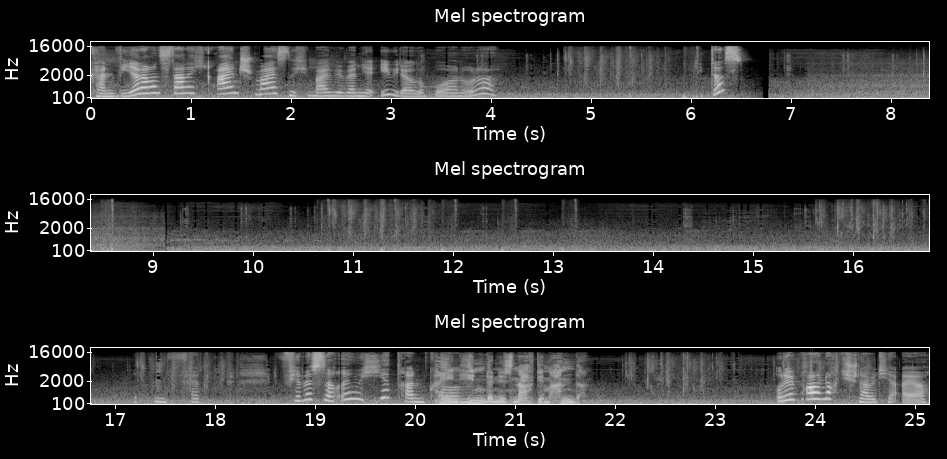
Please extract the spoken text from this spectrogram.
Können wir uns da nicht reinschmeißen? Ich meine, wir werden ja eh wieder geboren, oder? Geht das? Mit dem Fett. Wir müssen doch irgendwie hier dran kommen. Ein Hindernis nach dem anderen. Oder wir brauchen noch die Schnabeltiereier.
